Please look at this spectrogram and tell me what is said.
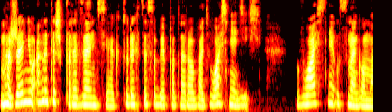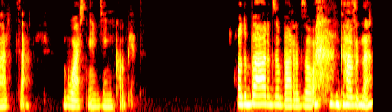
Marzeniu, ale też prezencie, który chcę sobie podarować właśnie dziś, właśnie 8 marca, właśnie w Dzień Kobiet. Od bardzo, bardzo dawna,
